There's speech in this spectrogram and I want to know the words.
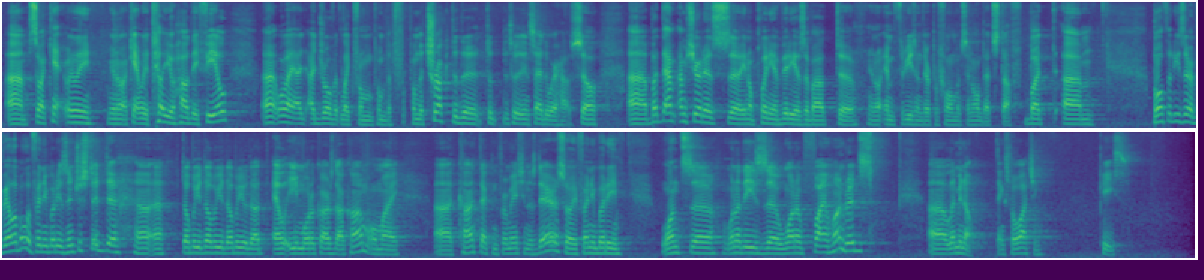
Um, so I can't really, you know, I can't really tell you how they feel. Uh, well, I, I, drove it like from, from, the, from the truck to the, to, to inside the warehouse. So, uh, but I'm, I'm, sure there's, uh, you know, plenty of videos about, uh, you know, M3s and their performance and all that stuff. But um, both of these are available if anybody's interested. Uh, uh, www.lemotorcars.com or my contact information is there. So if anybody wants one of these one of 500s, uh, let me know. Thanks for watching. Peace.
